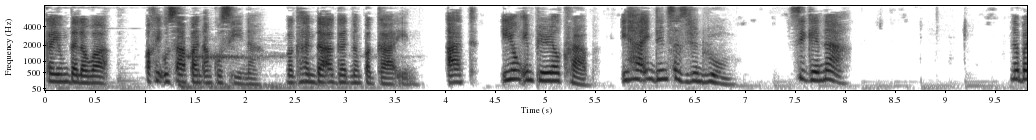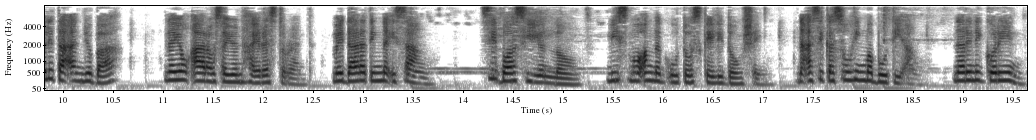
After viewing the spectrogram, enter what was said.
Kayong dalawa, pakiusapan ang kusina, maghanda agad ng pagkain. At, iyong Imperial Crab, ihain din sa Zun Room. Sige na. Nabalitaan niyo ba? Ngayong araw sa Yunhai Restaurant, may darating na isang Si Boss Hyun Long, mismo ang nag-utos kay Lee Dongsheng, na asikasuhing mabuti ang. Narinig ko rin.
